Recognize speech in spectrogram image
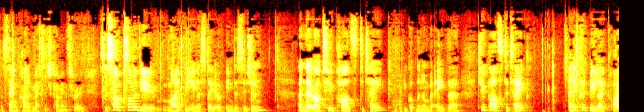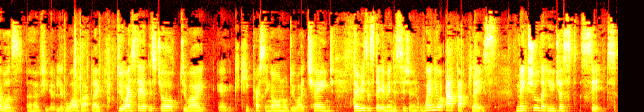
the same kind of message coming through. So some some of you might be in a state of indecision, and there are two paths to take. You've got the number eight there. Two paths to take, and it could be like I was a, few, a little while back. Like, do I stay at this job? Do I uh, keep pressing on, or do I change? There is a state of indecision. When you're at that place, make sure that you just sit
